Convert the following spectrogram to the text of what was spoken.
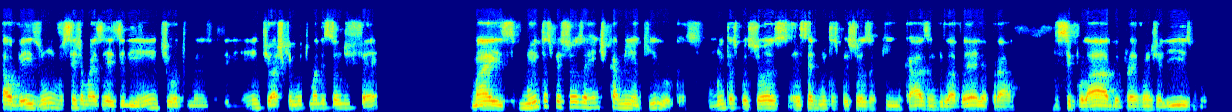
talvez um seja mais resiliente, outro menos resiliente. Eu acho que é muito uma decisão de fé Mas muitas pessoas a gente caminha aqui, Lucas. Muitas pessoas, recebe muitas pessoas aqui em casa, em Vila Velha, para discipulado, para evangelismo,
